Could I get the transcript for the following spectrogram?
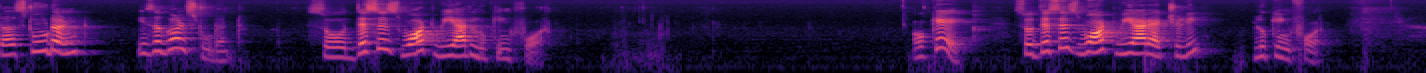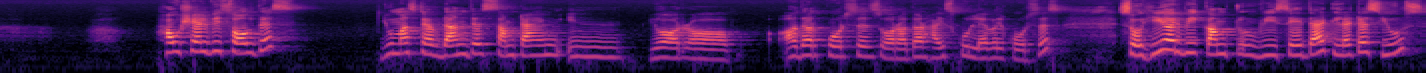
the student is a girl student. So, this is what we are looking for. Okay. So, this is what we are actually looking for. How shall we solve this? You must have done this sometime in your uh, other courses or other high school level courses. So, here we come to we say that let us use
